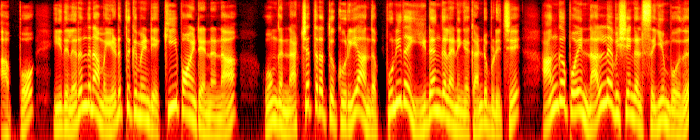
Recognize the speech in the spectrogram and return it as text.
அப்போ இதிலிருந்து நாம எடுத்துக்க வேண்டிய கீ பாயிண்ட் என்னன்னா உங்க நட்சத்திரத்துக்குரிய அந்த புனித இடங்களை நீங்க கண்டுபிடிச்சு அங்க போய் நல்ல விஷயங்கள் செய்யும்போது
